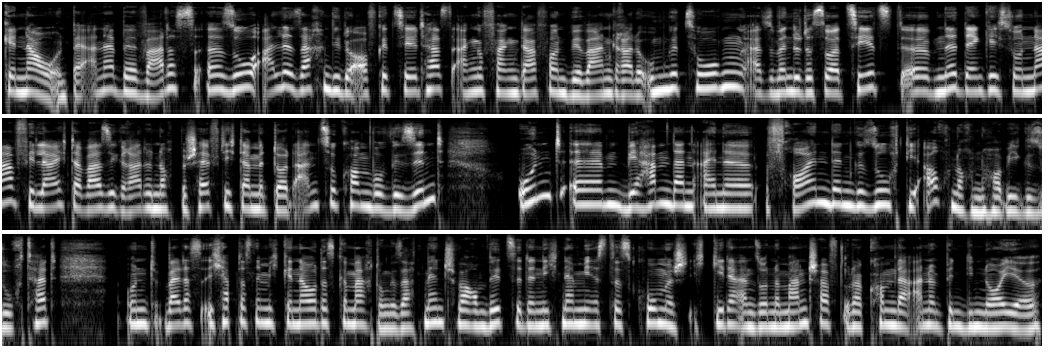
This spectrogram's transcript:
Genau, und bei Annabelle war das äh, so, alle Sachen, die du aufgezählt hast, angefangen davon, wir waren gerade umgezogen. Also wenn du das so erzählst, äh, ne, denke ich so, na, vielleicht, da war sie gerade noch beschäftigt, damit dort anzukommen, wo wir sind. Und ähm, wir haben dann eine Freundin gesucht, die auch noch ein Hobby gesucht hat. Und weil das, ich habe das nämlich genau das gemacht und gesagt, Mensch, warum willst du denn nicht? Na, mir ist das komisch. Ich gehe da an so eine Mannschaft oder komme da an und bin die Neue.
